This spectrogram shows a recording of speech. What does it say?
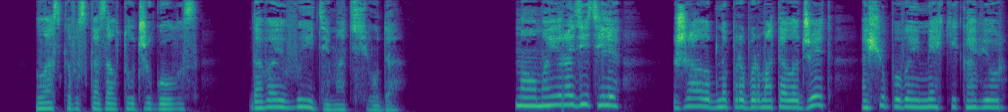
— ласково сказал тот же голос. «Давай выйдем отсюда». «Но мои родители...» — жалобно пробормотала Джейд, ощупывая мягкий ковер.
